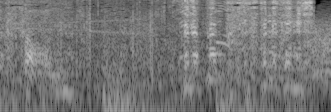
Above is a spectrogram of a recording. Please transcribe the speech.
Form. The defense system is initiated.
